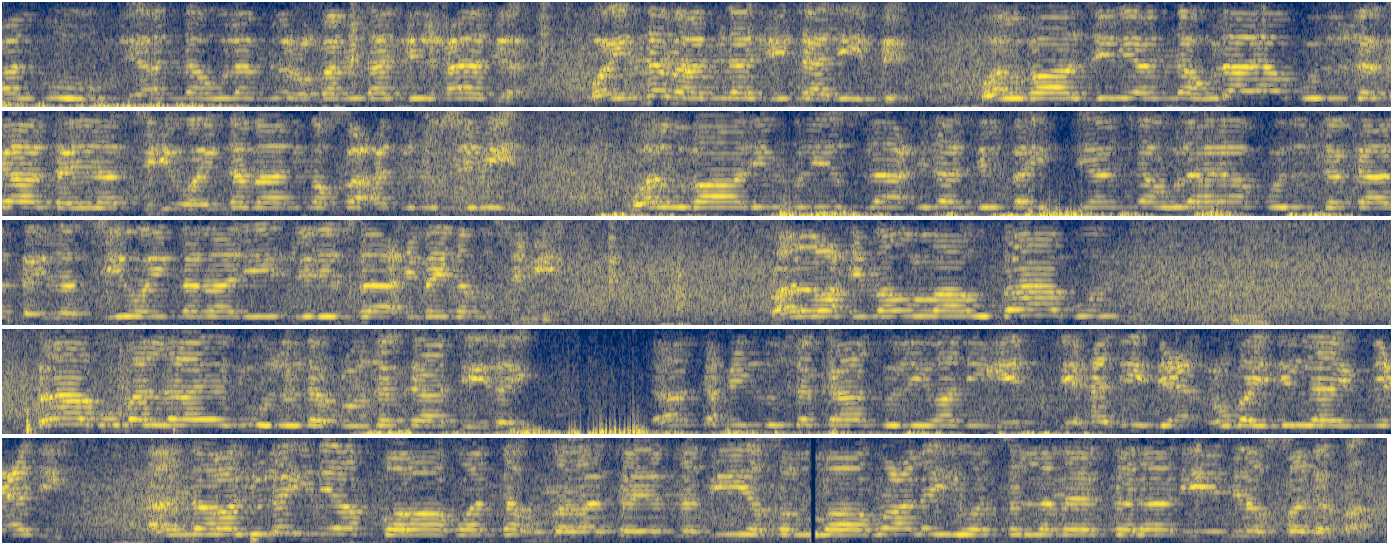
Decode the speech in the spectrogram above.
قلبه لأنه لم يعط من أجل الحاجة وإنما من أجل تأليفه. والغازي لأنه لا يأخذ زكاة لنفسه وإنما لمصلحة المسلمين. والغارم لإصلاح ذات البيت لأنه لا يأخذ الزكاة لنفسه وإنما للإصلاح بين المسلمين. قال رحمه الله باب باب من لا يجوز دفع الزكاة إليه. لا تحل الزكاة لغني لحديث عبيد الله بن عدي أن رجلين أخبراه أنهما أتيا النبي صلى الله عليه وسلم يسألانه من الصدقة.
